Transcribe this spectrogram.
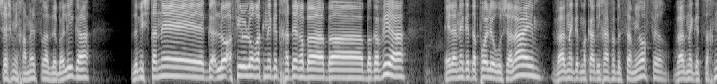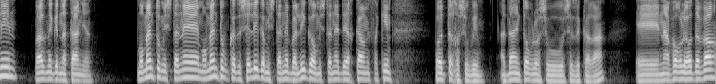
6 מ-15 הזה בליגה, זה משתנה לא, אפילו לא רק נגד חדרה בגביע, אלא נגד הפועל ירושלים, ואז נגד מכבי חיפה בסמי עופר, ואז נגד סכנין, ואז נגד נתניה. מומנטום משתנה, מומנטום כזה של ליגה משתנה בליגה, או משתנה דרך כמה משחקים עוד יותר חשובים. עדיין טוב לו שהוא, שזה קרה. אה, נעבור לעוד דבר.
